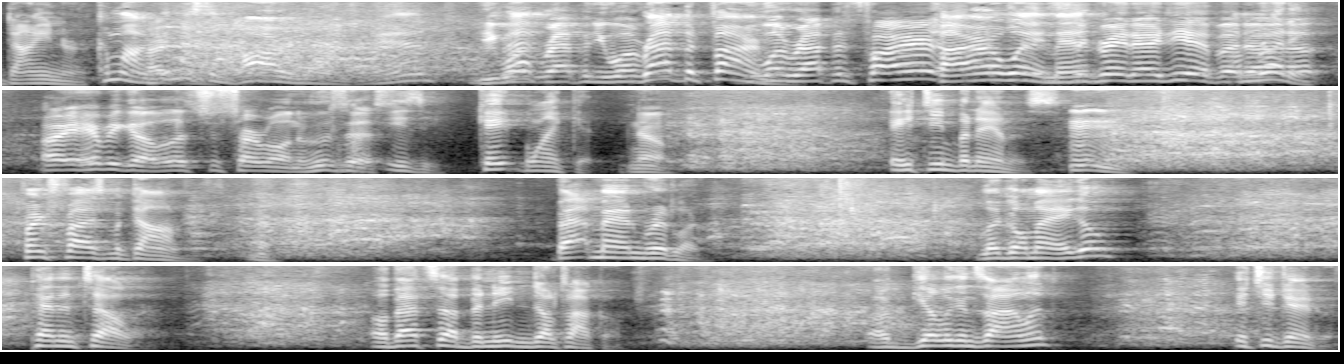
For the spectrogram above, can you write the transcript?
Diner. Come on, give me some hard ones, man. You want rapid? You want rapid fire? You want rapid fire? Fire away, man. It's man. a great idea, but I'm ready. uh, all right, here we go. Let's just start rolling. Who's this? Easy. Kate Blanket. No. 18 bananas. French fries McDonald's. Batman Riddler. Lego Mago. Penn and Teller. Oh, that's uh, Benito del Taco. Uh, Gilligan's Island. Itchy Dandruff.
